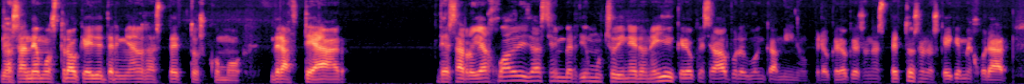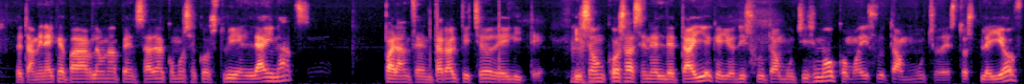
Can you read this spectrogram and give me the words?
nos han demostrado que hay determinados aspectos como draftear, desarrollar jugadores, ya se ha invertido mucho dinero en ello y creo que se va por el buen camino, pero creo que son aspectos en los que hay que mejorar. Pero también hay que pagarle una pensada a cómo se construyen lineups para enfrentar al picheo de élite. Y son cosas en el detalle que yo he disfrutado muchísimo, como he disfrutado mucho de estos playoffs,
